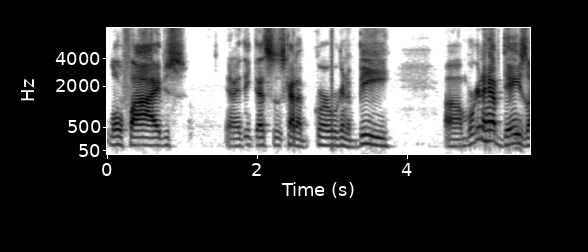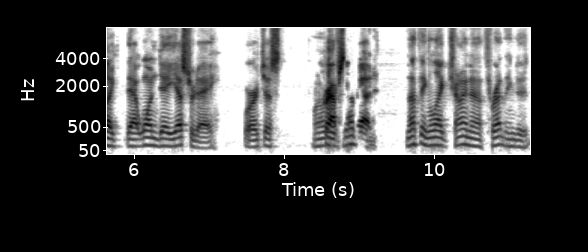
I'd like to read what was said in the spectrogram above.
low fives. And I think this is kind of where we're going to be. Um, we're going to have days like that one day yesterday where it just well, craps the bed. Nothing like China threatening to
